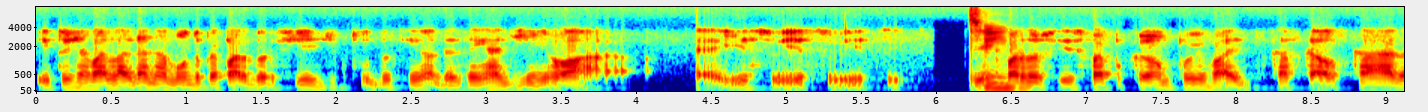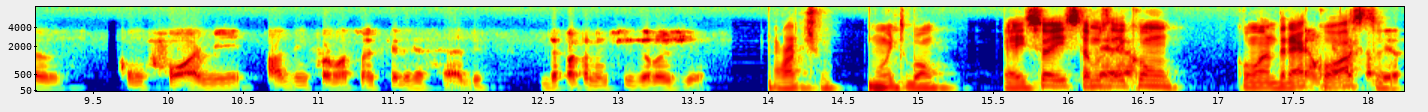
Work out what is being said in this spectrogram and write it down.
e tu já vai largar na mão do preparador físico tudo assim, ó, desenhadinho, ó, é isso, isso, isso. E o preparador físico vai pro campo e vai descascar os caras conforme as informações que ele recebe do departamento de fisiologia. Ótimo, muito bom. É isso aí, estamos é. aí com, com o André é um Costa.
